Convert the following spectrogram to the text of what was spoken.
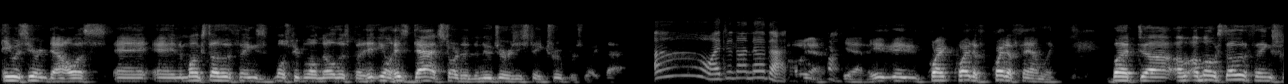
he was here in Dallas, and, and, amongst other things, most people don't know this, but you know his dad started the New Jersey State Troopers way back. Oh, I did not know that. Oh yeah, yeah, he, he, quite quite a quite a family. But uh, amongst other things,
